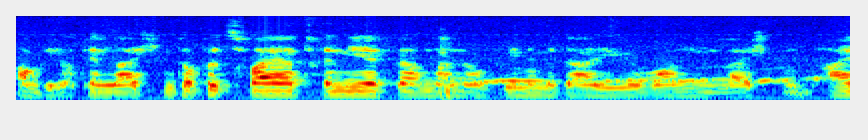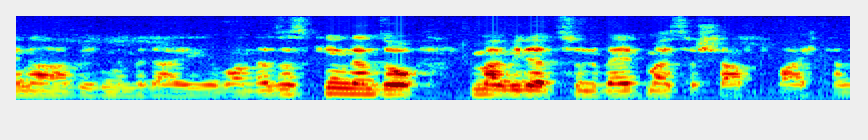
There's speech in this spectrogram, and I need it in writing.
haben wir auch den leichten Doppelzweier trainiert, wir haben dann irgendwie eine Medaille gewonnen, leichten Einer habe ich eine Medaille gewonnen. Also es ging dann so immer wieder zu einer Weltmeisterschaft, war ich dann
